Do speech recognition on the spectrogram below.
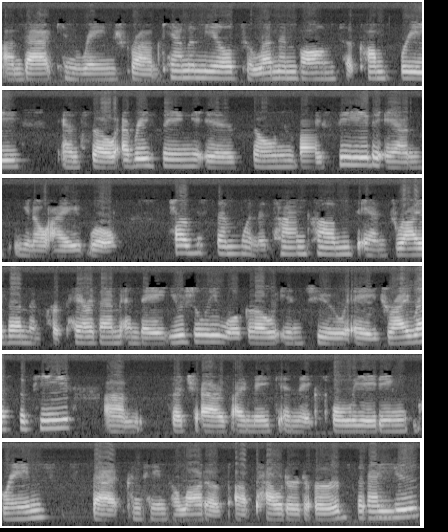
Um, that can range from chamomile to lemon balm to comfrey and so everything is sown by seed and, you know, I will harvest them when the time comes and dry them and prepare them. And they usually will go into a dry recipe, um, such as I make an exfoliating grains that contains a lot of uh, powdered herbs that I use.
